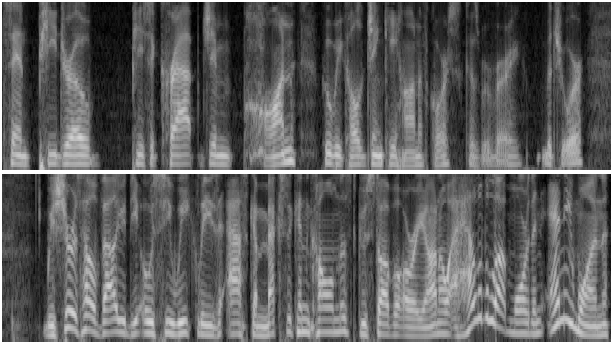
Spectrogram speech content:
San Pedro piece of crap, Jim Hahn, who we call Jinky Hahn, of course, because we're very mature. We sure as hell valued the OC Weekly's Ask a Mexican columnist, Gustavo Arellano, a hell of a lot more than anyone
